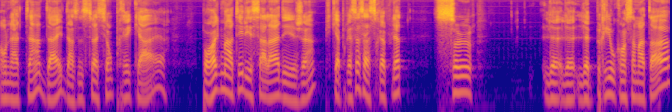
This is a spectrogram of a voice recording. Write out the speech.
on, attend d'être dans une situation précaire pour augmenter les salaires des gens, puis qu'après ça, ça se reflète sur le, prix au consommateur,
